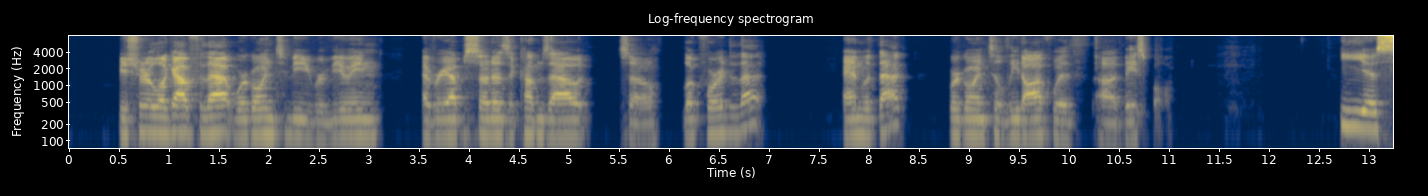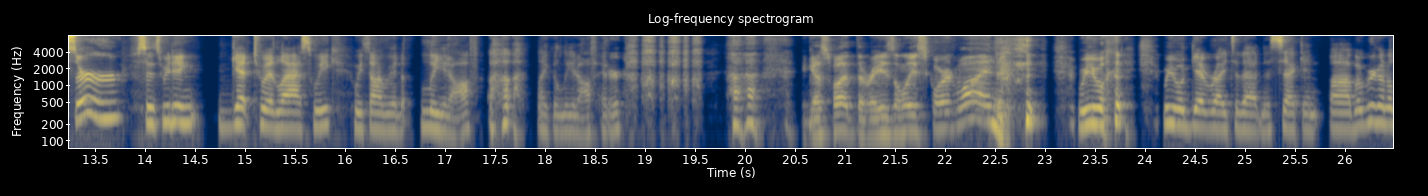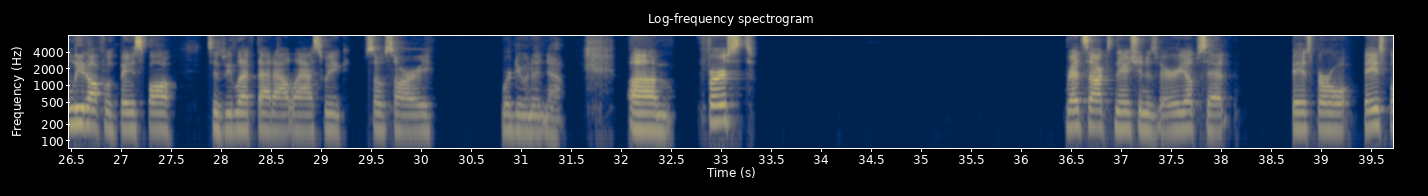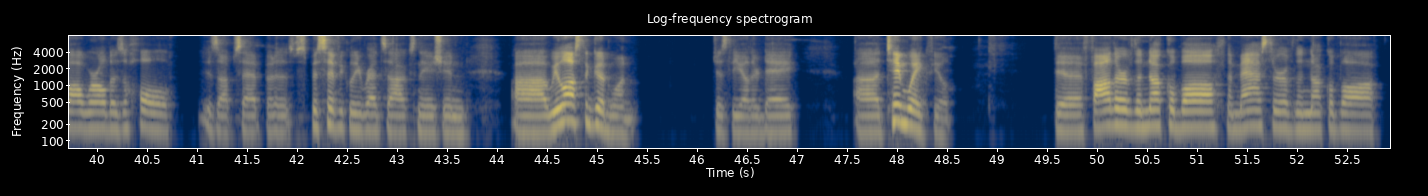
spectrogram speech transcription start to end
be sure to look out for that. We're going to be reviewing every episode as it comes out. So look forward to that. And with that, we're going to lead off with uh, baseball. Yes, sir. Since we didn't get to it last week, we thought we'd lead off like a lead off hitter. Guess what? The Rays only scored one. we will we will get right to that in a second. Uh, but we're going to lead off with baseball since we left that out last week. So sorry. We're doing it now. Um, first, Red Sox Nation is very upset. Baseball baseball world as a whole is upset, but uh, specifically Red Sox Nation. Uh, we lost the good one just the other day. Uh, Tim Wakefield, the father of the knuckleball, the master of the knuckleball,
